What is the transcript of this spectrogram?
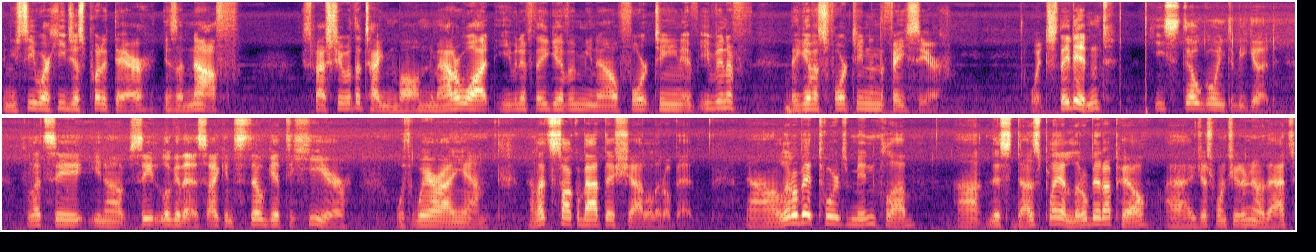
And you see where he just put it there is enough especially with a Titan ball, no matter what, even if they give him, you know, 14, if even if they give us 14 in the face here, which they didn't, he's still going to be good. So let's see, you know, see, look at this. I can still get to here with where I am. Now let's talk about this shot a little bit. Now a little bit towards mid club. Uh, this does play a little bit uphill. I just want you to know that.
